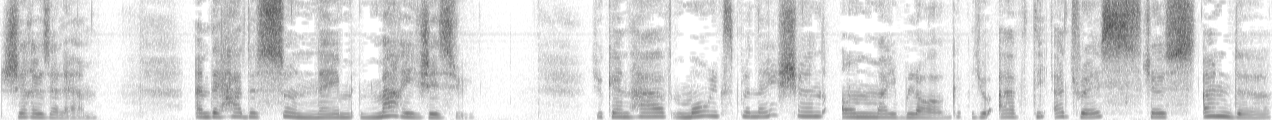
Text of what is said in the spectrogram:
Jerusalem. And they had a son named Marie Jesus. You can have more explanation on my blog. You have the address just under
